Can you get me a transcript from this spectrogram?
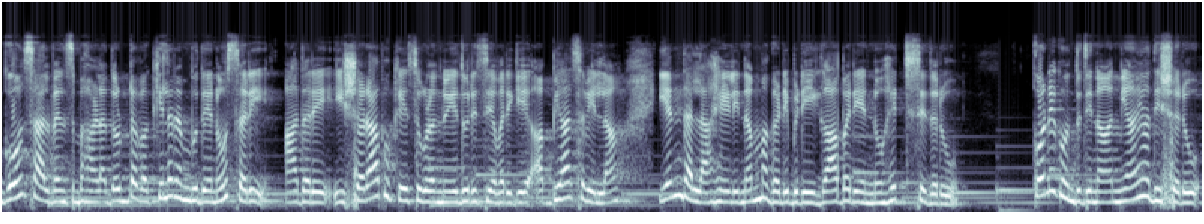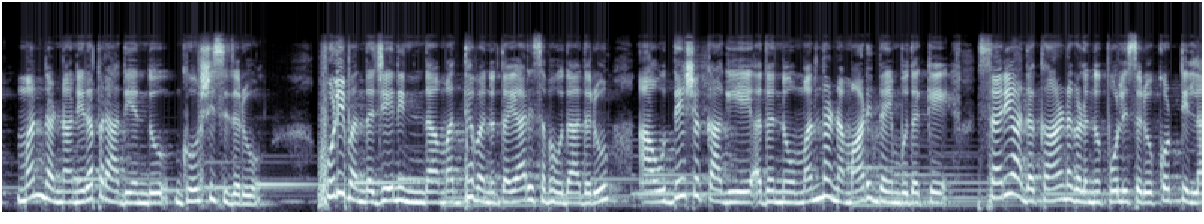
ಗೋನ್ಸಾಲ್ವೆನ್ಸ್ ಬಹಳ ದೊಡ್ಡ ವಕೀಲರೆಂಬುದೇನೋ ಸರಿ, ಆದರೆ ಈ ಶರಾಬು ಕೇಸುಗಳನ್ನು ಎದುರಿಸಿ ಅವರಿಗೆ ಅಭ್ಯಾಸವಿಲ್ಲ ಎಂದಲ್ಲ ಹೇಳಿ ನಮ್ಮ ಗಡಿಬಿಡಿ ಗಾಬರಿಯನ್ನು ಹೆಚ್ಚಿಸಿದರು. ಕೊನೆಗೊಂದು ದಿನ ನ್ಯಾಯಾಧೀಶರು ಮಂದಣ್ಣ ನಿರಪರಾಧಿ ಎಂದು ಘೋಷಿಸಿದರು. ಹುಳಿ ಬಂದ ಜೇನಿನಿಂದ ಮದ್ಯವನ್ನು ತಯಾರಿಸಬಹುದಾದರೂ ಆ ಉದ್ದೇಶಕ್ಕಾಗಿಯೇ ಅದನ್ನು ಮಂದಣ್ಣ ಮಾಡಿದ್ದ ಎಂಬುದಕ್ಕೆ ಸರಿಯಾದ ಕಾರಣಗಳನ್ನು ಪೊಲೀಸರು ಕೊಟ್ಟಿಲ್ಲ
